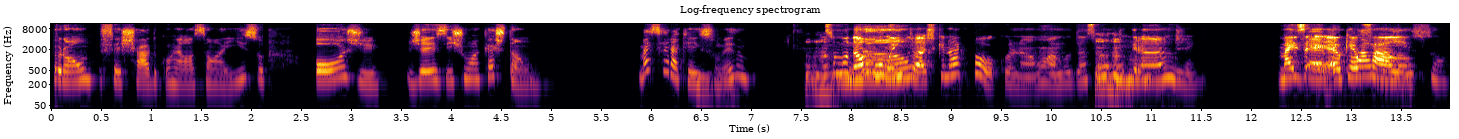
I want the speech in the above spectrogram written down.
pronto e fechado com relação a isso, hoje já existe uma questão. Mas será que é isso uhum. mesmo? Uhum. Isso mudou não. muito, acho que não é pouco, não. A mudança é muito grande. Mas é, é, é o que eu falo. Isso.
